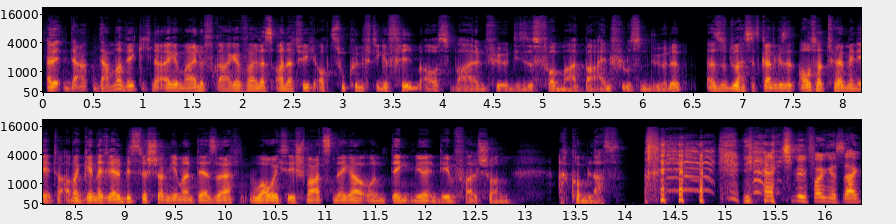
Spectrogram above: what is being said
Also da, da mal wirklich eine allgemeine Frage, weil das auch natürlich auch zukünftige Filmauswahlen für dieses Format beeinflussen würde. Also du hast jetzt gerade gesagt, außer Terminator, aber generell bist du schon jemand, der sagt, wow, ich sehe Schwarzenegger und denk mir in dem Fall schon, ach komm, lass. Ja, ich will Folgendes sagen.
